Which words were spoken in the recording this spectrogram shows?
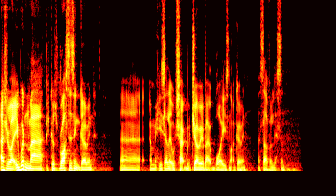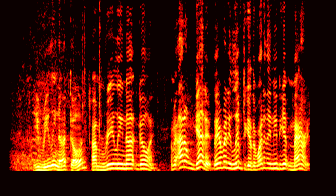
as you're right, it wouldn't matter because Ross isn't going. Uh, I mean, he's a little chat with Joey about why he's not going. Let's have a listen. You really not going? I'm really not going. I mean, I don't get it. They already live together. Why do they need to get married?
